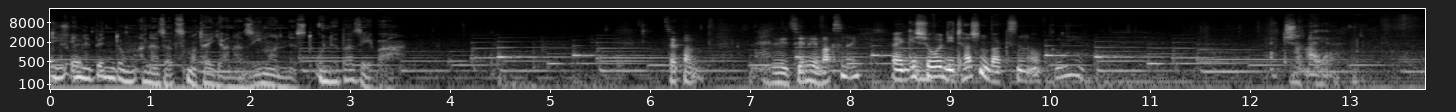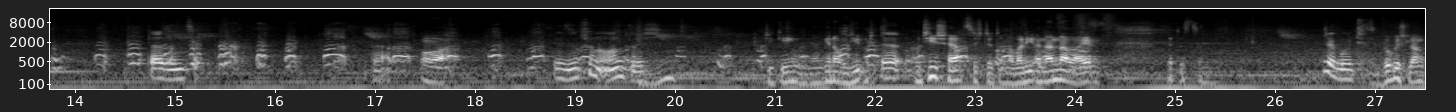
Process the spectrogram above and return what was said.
Die Knopf enge. Bindung an Ersatzmutter Jana Simon ist unübersehbar. Sag mal, sind die Zähne gewachsen eigentlich? Eigentlich schon, die Taschen wachsen auch. Ich schreie. Da sind sie. Oh, Die sind schon ordentlich. die Gegend, ja genau. Und, die, Ja. und hier schärft sich das dann, weil die aneinander reiben. Das ist dann Ja gut. sind wirklich lang.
